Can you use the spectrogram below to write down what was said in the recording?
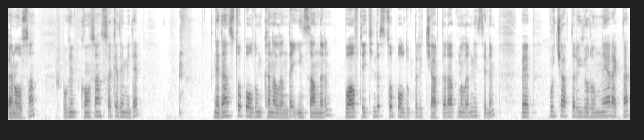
ben Oğuzhan. Bugün Konsensus Akademi'de Neden Stop Oldum kanalında insanların bu hafta içinde stop oldukları chartları atmalarını istedim. Ve bu chartları yorumlayaraktan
